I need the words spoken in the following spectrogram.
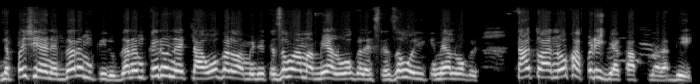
ને પછી એને ગરમ કર્યું. ગરમ કર્યું ને એટલે આ ઓગળવા માંડ્યું કે જવામાં મેલ ઓગળે છે. જવો કે મેલ ઓગળે. તા તો આ નોખા પડી ગયા કાપ મારા બે.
